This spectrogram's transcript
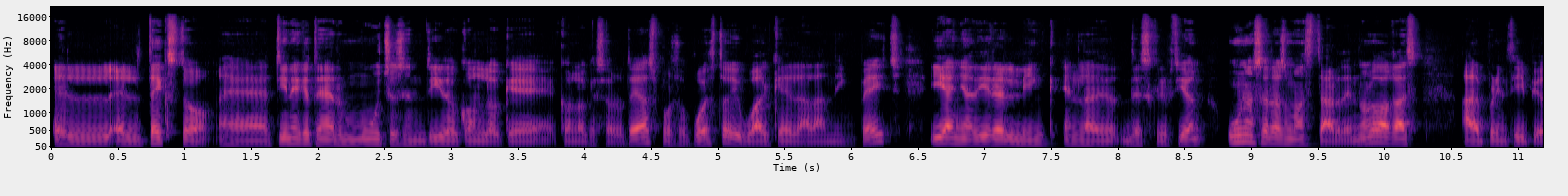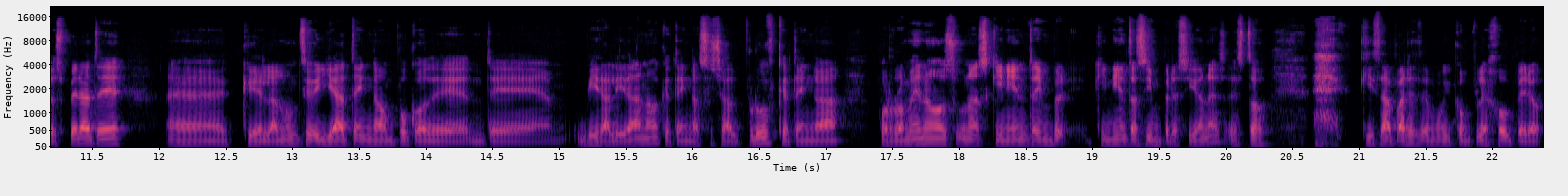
El, texto eh, tiene que tener mucho sentido con lo, que, con lo que sorteas, por supuesto, igual que la landing page, y añadir el link en la descripción unas horas más tarde. No lo hagas al principio, espérate eh, que el anuncio ya tenga un poco de, viralidad, ¿no? que tenga social proof, que tenga por lo menos unas 500, impresiones. Esto quizá parece muy complejo, pero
